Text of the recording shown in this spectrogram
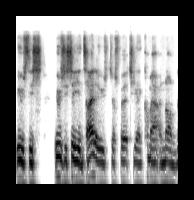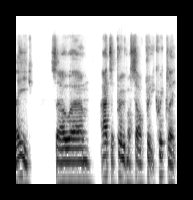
"Who's this? Who's this Ian Taylor? Who's just virtually come out of non-league?" So um, I had to prove myself pretty quickly.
